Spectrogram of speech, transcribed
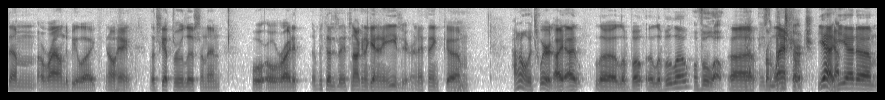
them around to be like, you know, hey, let's get through this and then we'll, we'll write it because it's not going to get any easier. And I think. Mm-hmm. Um, I don't know. It's weird. I, I uh, Lovullo Lovullo uh, yeah, from last year. coach. Yeah, Yep. he had um,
